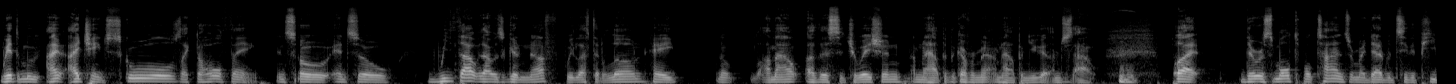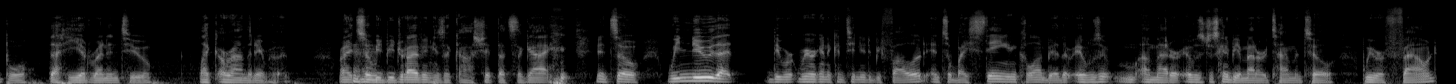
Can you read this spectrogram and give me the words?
we had to move. I, I changed schools, like the whole thing, and so and so we thought that was good enough. We left it alone. Hey, no, I'm out of this situation. I'm not helping the government. I'm not helping you guys. I'm just out. Mhm. But there was multiple times where my dad would see the people that he had run into, like around the neighborhood, right? So Mhm. we'd be driving. He's like, "Oh shit, that's the guy," and so we knew that they were we were going to continue to be followed. And so by staying in Colombia, it wasn't a matter. It was just going to be a matter of time until we were found.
